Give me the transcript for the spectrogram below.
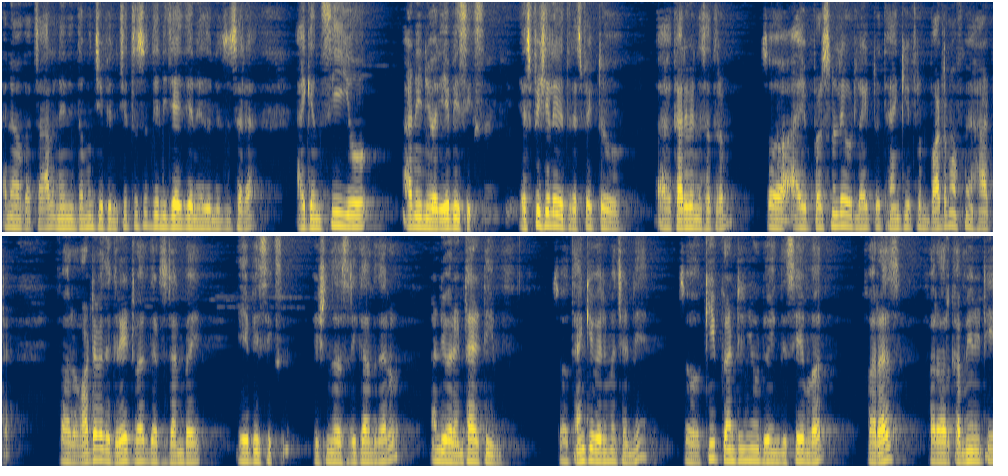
అనే ఒక చాలా నేను ఇంతకుముందు చెప్పిన చిత్తశుద్ధి నిజాయితీ అనేది ఉంది చూసారా? I can see you and in your A B six especially with respect to Karivena Satram so I personally would like to thank you from bottom of my heart for what ever the great work that's done by A B six Vishnudas Srikanth గారు and your entire team so thank you very much అండి so keep continue doing the same work for us for our community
